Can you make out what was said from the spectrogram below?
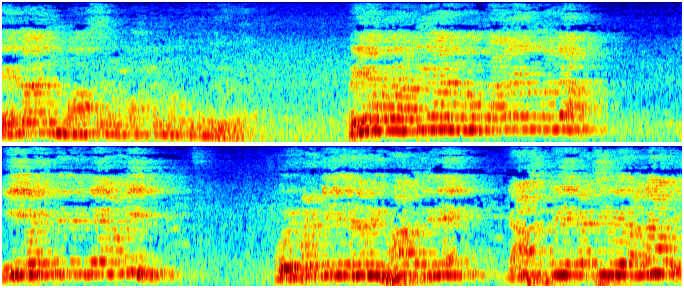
ഏതാനും മാസങ്ങൾ ഒരു പട്ടിക ജനവിഭാഗത്തിനെ രാഷ്ട്രീയ കക്ഷിയുടേതല്ലാതെ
